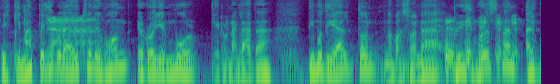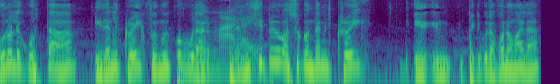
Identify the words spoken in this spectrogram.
El que más películas ha hecho de Bond es Roger Moore, que era una lata. Timothy Dalton, no pasó nada. Chris Brosnan, a algunos les gustaba. Y Daniel Craig fue muy popular. Pero a mí. Siempre pasó con Daniel Craig, en películas buenas o malas,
